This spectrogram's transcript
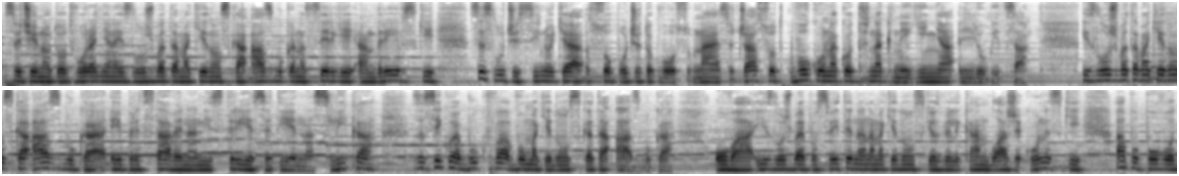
Свеченото отворање на изложбата Македонска азбука на Сергеј Андреев Андреевски се случи синоќа со почеток во 18 часот во конакот на кнегиња Љубица. Изложбата Македонска азбука е представена низ 31 слика за секоја буква во македонската азбука. Оваа изложба е посветена на македонскиот великан Блаже Конески, а по повод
